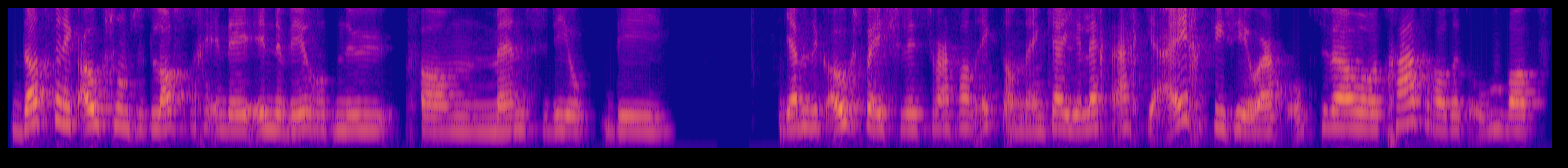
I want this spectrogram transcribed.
dat vind ik ook soms het lastige in de, in de wereld nu van mensen die ook die. Je hebt natuurlijk ook specialisten waarvan ik dan denk, ja, je legt eigenlijk je eigen visie heel erg op. Terwijl het gaat er altijd om wat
